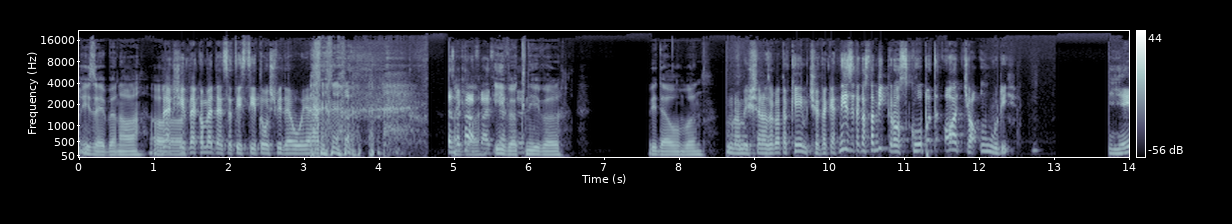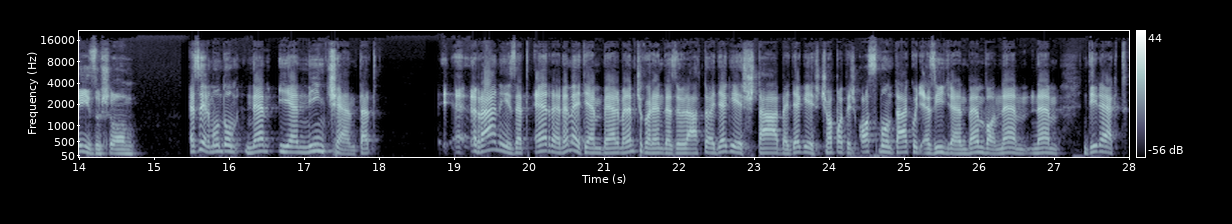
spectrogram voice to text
izében a, a, Black Sheepnek a medence tisztítós videóját. Ez meg meg a Half-Life Evil 2. Knievel videómban. Uram Isten, azokat a kémcsöveket. Nézzétek azt a mikroszkópot, atya úri. Jézusom! Ezért mondom, nem, ilyen nincsen. Tehát ránézett erre nem egy ember, mert nem csak a rendező látta, egy egész stáb, egy egész csapat, és azt mondták, hogy ez így rendben van. Nem, nem. Direkt,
